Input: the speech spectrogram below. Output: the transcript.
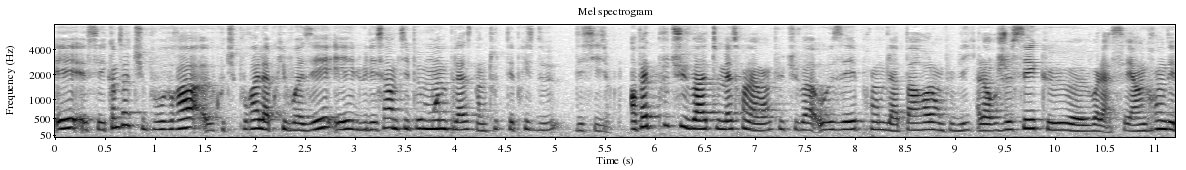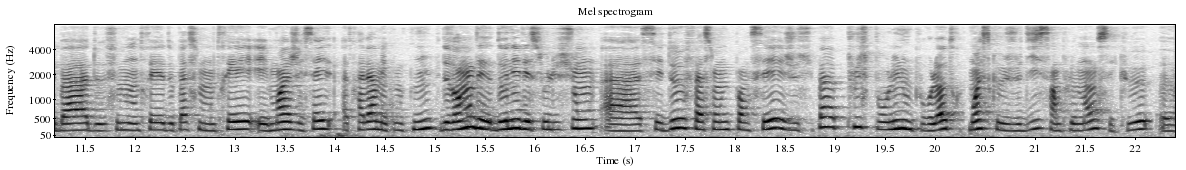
et c'est comme ça que tu pourras euh, que tu pourras l'apprivoiser et lui laisser un petit peu moins de place dans toutes tes prises de décision. En fait, plus tu vas te mettre en avant, plus tu vas oser prendre la parole en public. Alors je sais que euh, voilà, c'est un grand débat de se montrer, de pas se montrer et moi j'essaye à travers mes mes contenus, de vraiment donner des solutions à ces deux façons de penser. Je suis pas plus pour l'une ou pour l'autre. Moi, ce que je dis simplement, c'est que euh,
